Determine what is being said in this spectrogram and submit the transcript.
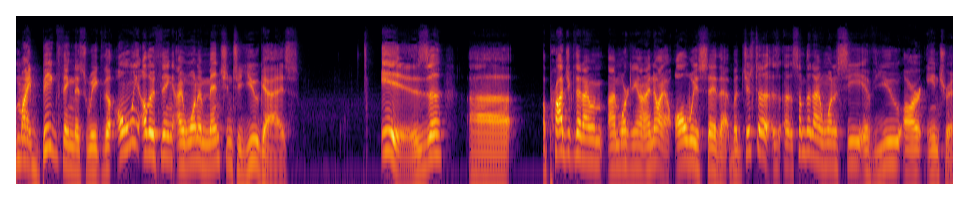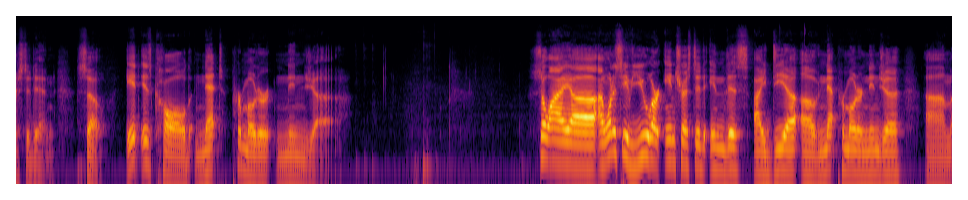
my big thing this week. The only other thing I want to mention to you guys is uh, a project that I'm, I'm working on. I know I always say that, but just a, a, something I want to see if you are interested in. So, it is called Net Promoter Ninja. So I uh, I want to see if you are interested in this idea of Net Promoter Ninja. Um,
